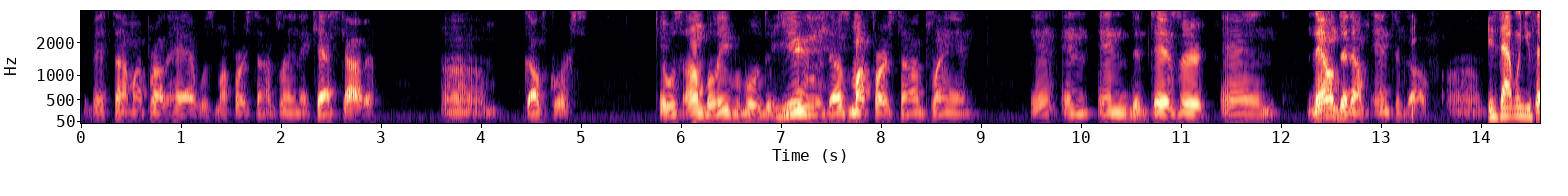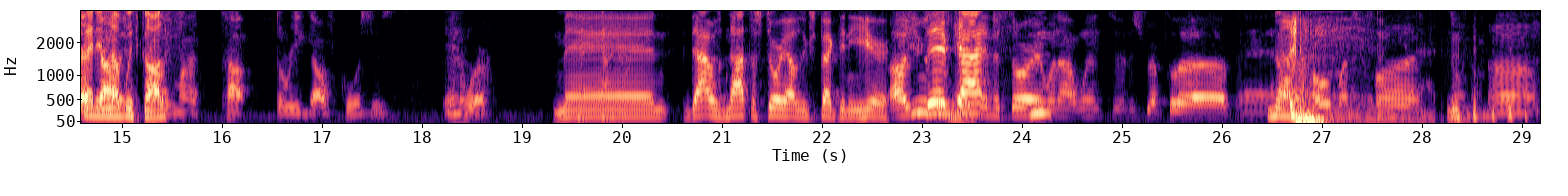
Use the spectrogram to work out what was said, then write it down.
The best time I probably had was my first time playing at Cascata um, golf course. It was unbelievable. The Yeah. views. That was my first time playing in in, in the desert. And now that I'm into golf, um, Is that when you fell in love is with probably golf? My top three golf courses in the world. Man, that was not the story I was expecting to hear. Oh, you They've just got in the story when I went to the strip club and No. had a whole bunch of fun. hear. No, no. Um,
